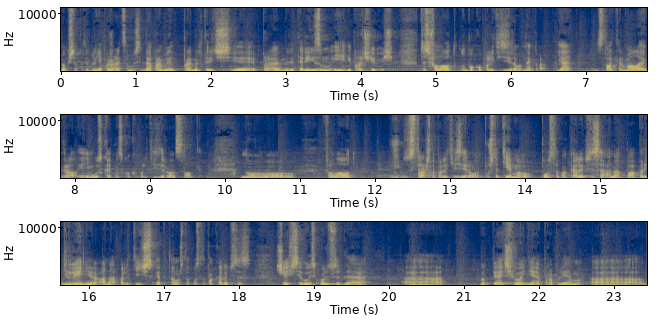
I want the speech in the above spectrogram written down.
общество потребления пожирает саму себя, про, про, милитарич- э, про милитаризм и, и прочие вещи. То есть Fallout глубоко политизированная игра. Я Сталкер мало играл, я не могу сказать, насколько политизирован Сталкер. Но Fallout страшно политизирован, потому что тема постапокалипсиса, она по определению, она политическая, потому что постапокалипсис чаще всего используется для а, выпячивания проблем а,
